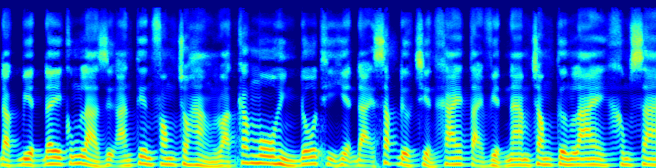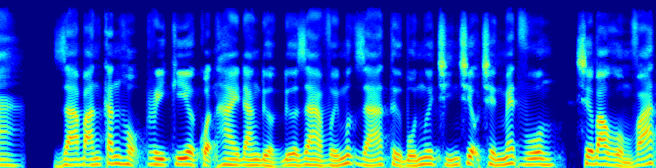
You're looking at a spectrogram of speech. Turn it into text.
đặc biệt đây cũng là dự án tiên phong cho hàng loạt các mô hình đô thị hiện đại sắp được triển khai tại Việt Nam trong tương lai không xa. Giá bán căn hộ Rikia quận 2 đang được đưa ra với mức giá từ 49 triệu trên mét vuông, chưa bao gồm VAT.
